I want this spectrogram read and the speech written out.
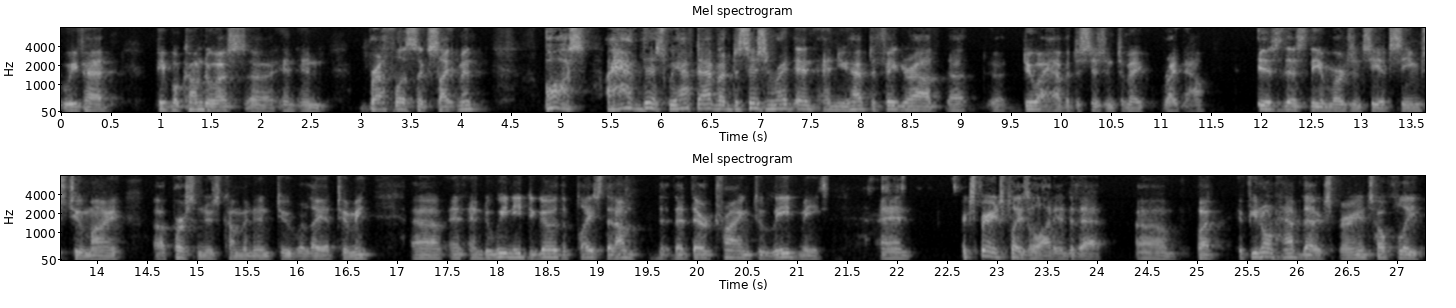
we've had people come to us uh, in, in breathless excitement. Boss, I have this. We have to have a decision right, and and you have to figure out: uh, uh, Do I have a decision to make right now? Is this the emergency? It seems to my uh, person who's coming in to relay it to me, uh, and and do we need to go the place that I'm th- that they're trying to lead me? And experience plays a lot into that. Um, but if you don't have that experience, hopefully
